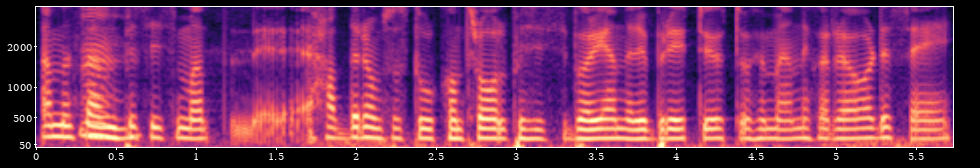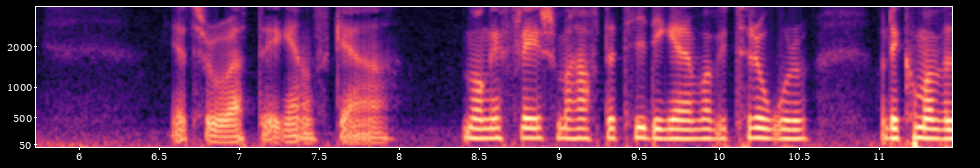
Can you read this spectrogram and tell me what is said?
ja, men sen Mm. precis som att eh, hade de så stor kontroll precis i början när det bröt ut och hur människor rörde sig. Jag tror att det är ganska många fler som har haft det tidigare än vad vi tror. Och det kommer väl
